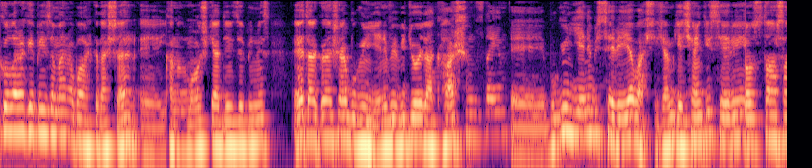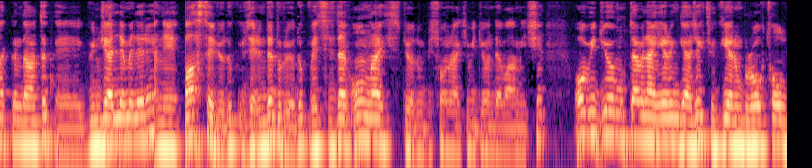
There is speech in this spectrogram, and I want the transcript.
İlk olarak hepinize merhaba arkadaşlar. Ee, kanalıma hoş geldiniz hepiniz. Evet arkadaşlar bugün yeni bir videoyla karşınızdayım. Ee, bugün yeni bir seriye başlayacağım. Geçenki seri Stars hakkında artık e, güncellemeleri hani bahsediyorduk, üzerinde duruyorduk ve sizden 10 like istiyordum bir sonraki videonun devamı için. O video muhtemelen yarın gelecek çünkü yarın Brawl Talk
